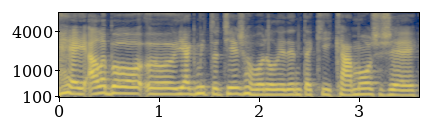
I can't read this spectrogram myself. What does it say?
hej, alebo uh, jak mi to tiež hovoril jeden taký kamoš, že,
